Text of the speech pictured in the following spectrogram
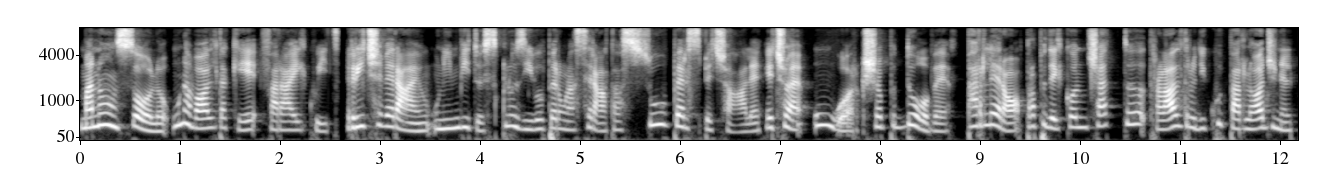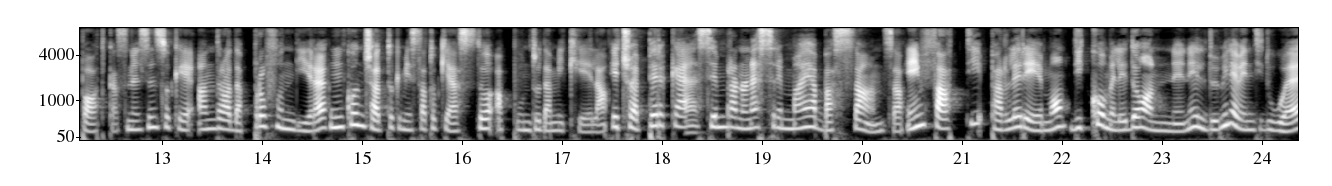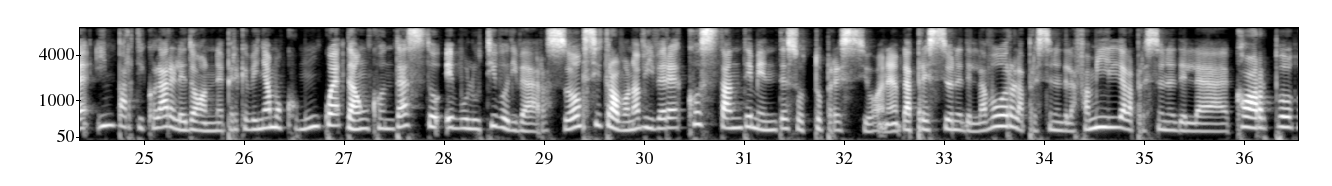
Ma non solo, una volta che farai farai il quiz, riceverai un invito esclusivo per una serata super speciale, e cioè un workshop dove parlerò proprio del concetto, tra l'altro, di cui parlo oggi nel podcast, nel senso che andrò ad approfondire un concetto che mi è stato chiesto appunto da Michela, e cioè perché sembra non essere mai abbastanza. E infatti parleremo di come le donne nel 2022, in particolare le donne, perché veniamo comunque da un contesto evolutivo diverso, si trovano a vivere costantemente sotto pressione. La pressione del lavoro, la pressione della famiglia, la pressione del corpo,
